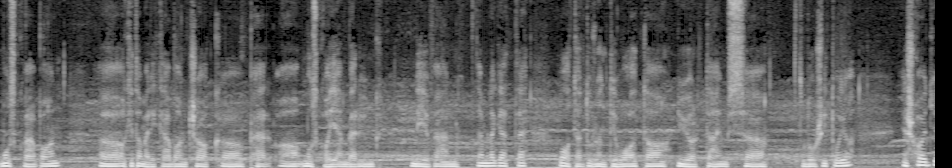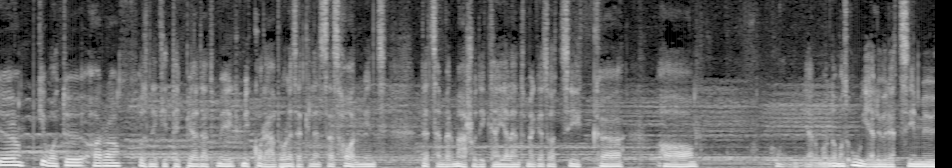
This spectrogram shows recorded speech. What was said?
Moszkvában, akit Amerikában csak per a moszkvai emberünk néven emlegette, Walter Duranty volt a New York Times tudósítója, és hogy ki volt ő, arra hoznék itt egy példát még, még korábbról, 1930. december másodikán jelent meg ez a cikk a mondom, az Új Előre című,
